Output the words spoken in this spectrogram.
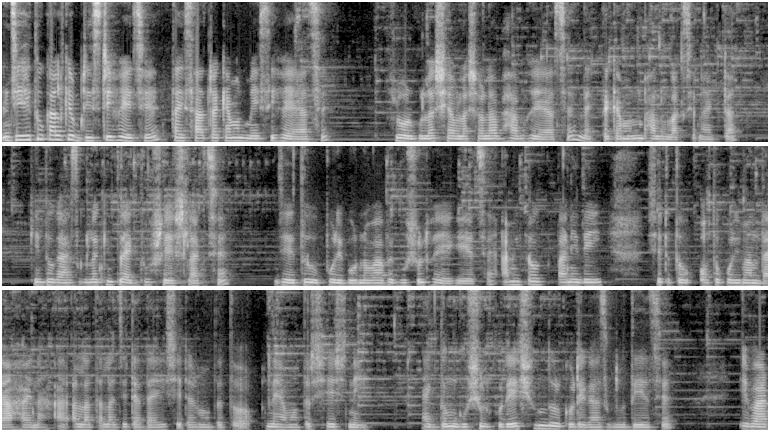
যেহেতু কালকে বৃষ্টি হয়েছে, তাই ছাদটা কেমন মেসি হয়ে আছে, ফ্লোরগুলো শ্যাওলা শ্যাওলা ভাব হয়ে আছে, দেখতে কেমন ভালো লাগছে না একটা। কিন্তু গাছগুলো কিন্তু একদম ফ্রেশ লাগছে, যেহেতু পরিপূর্ণভাবে গোসল হয়ে গিয়েছে। আমি তো পানি দেই, সেটা তো অত পরিমাণ দেওয়া হয় না। আর আল্লাহ তালা যেটা দেয়, সেটার মধ্যে তো নেয়ামতের শেষ নেই। একদম গোসল করে, সুন্দর করে গাছগুলো দিয়েছে। এবার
